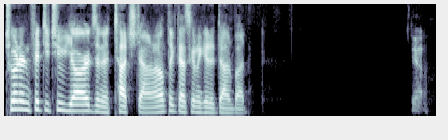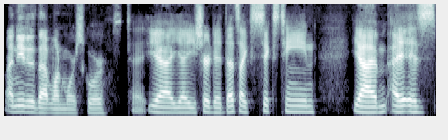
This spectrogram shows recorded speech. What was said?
252 yards and a touchdown. I don't think that's going to get it done, bud. Yeah, I needed that one more score. Yeah, yeah, you sure did. That's like 16. Yeah, um, his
